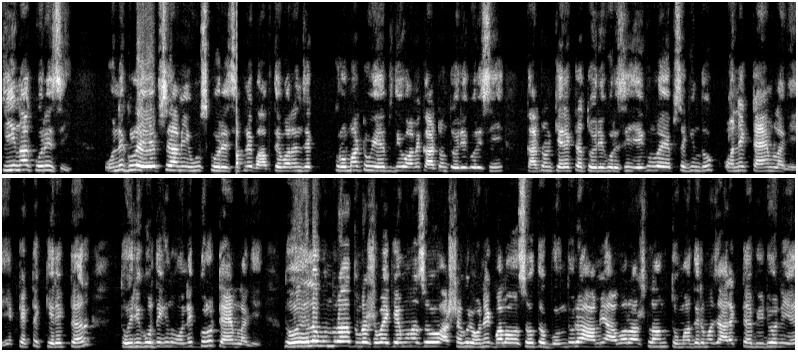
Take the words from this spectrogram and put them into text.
কি না করেছি? অনেকগুলো অ্যাপসে আমি ইউজ করেছি। আপনি ভাবতে পারেন যে ক্রোমা টু অ্যাপস দিয়েও আমি কার্টুন তৈরি করেছি কার্টুন ক্যারেক্টার তৈরি করেছি, এগুলো অ্যাপসে কিন্তু অনেক টাইম লাগে। একটা একটা ক্যারেক্টার তৈরি করতে কিন্তু অনেকগুলো টাইম লাগে। তো হ্যালো বন্ধুরা, তোমরা সবাই কেমন আছো? আশা করি অনেক ভালো আছো। তো বন্ধুরা, আমি আবার আসলাম তোমাদের মাঝে আরেকটা ভিডিও নিয়ে।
